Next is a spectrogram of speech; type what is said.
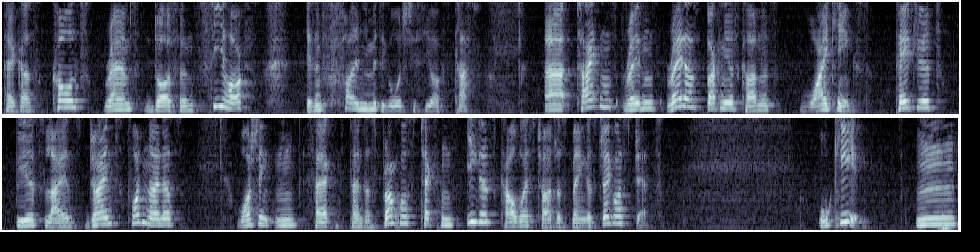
Packers, Colts, Rams, Dolphins, Seahawks. Wir sind voll in die Mitte gerutscht, die Seahawks. Krass. Äh, Titans, Ravens, Raiders, Buccaneers, Cardinals, Vikings, Patriots, Bears, Lions, Giants, 49ers, Washington, Falcons, Panthers, Broncos, Texans, Eagles, Cowboys, Chargers, Bengals, Jaguars, Jets. Okay. Mm.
